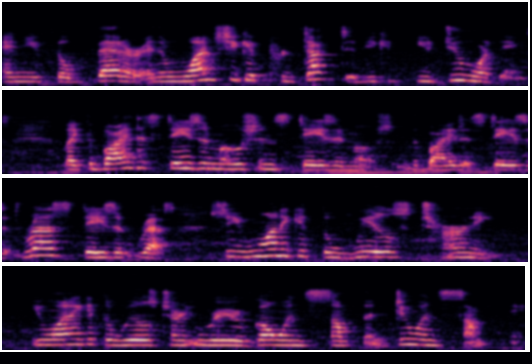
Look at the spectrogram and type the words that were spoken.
and you feel better. And then once you get productive, you can you do more things. Like the body that stays in motion stays in motion. The body that stays at rest stays at rest. So you want to get the wheels turning. You want to get the wheels turning where you're going something, doing something.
